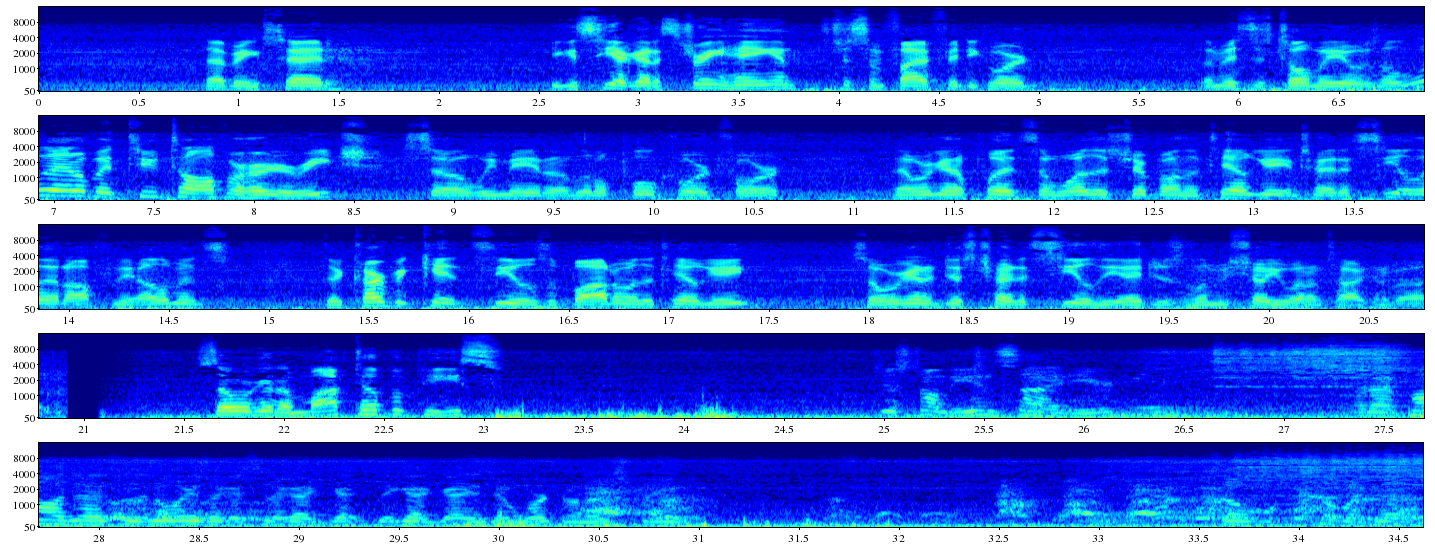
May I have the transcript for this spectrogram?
That being said, you can see I got a string hanging. It's just some 550 cord. The missus told me it was a little bit too tall for her to reach, so we made a little pull cord for her. Then we're gonna put some weather strip on the tailgate and try to seal that off from the elements. The carpet kit seals the bottom of the tailgate, so we're gonna just try to seal the edges. Let me show you what I'm talking about. So we're gonna mock up a piece just on the inside here. And I apologize for the noise. Like I said, I got they got guys doing work on our street. So stuff like that.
